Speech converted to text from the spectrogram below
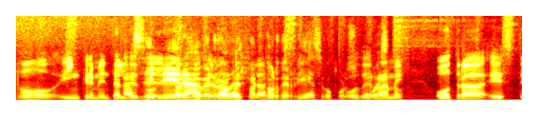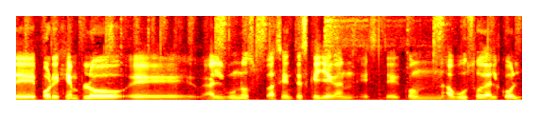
¿no? Incrementa el riesgo Acelera, ¿verdad? El factor de riesgo, por o supuesto. derrame. Otra, este, por ejemplo, eh, algunos pacientes que llegan este, con abuso de alcohol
